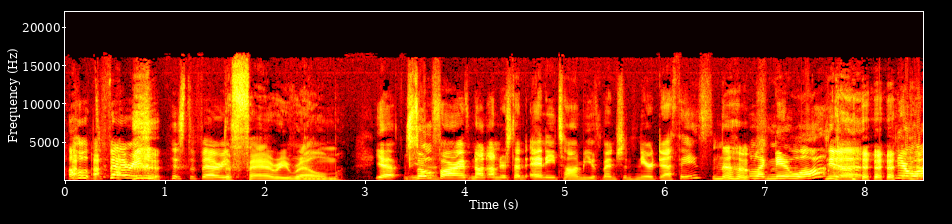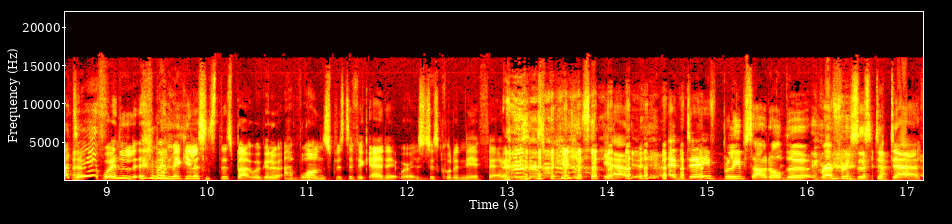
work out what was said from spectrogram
Oh, the fairy. It's the fairies. the fairy realm. Yeah. So Yeah. far, I've not understood any time you've mentioned near deathies. no. I'm like near what? yeah. Near what? When when Micky listens to this back, we're going to have one specific edit where it's just called a near fairies experience. yeah. And Dave bleeps out all the references to death.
